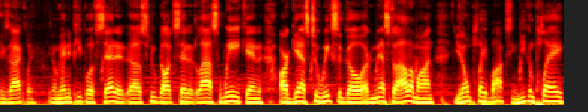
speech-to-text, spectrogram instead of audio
Exactly. You know, many people have said it. Uh, Snoop Dogg said it last week, and our guest two weeks ago, Ernesto Alaman. You don't play boxing. You can play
